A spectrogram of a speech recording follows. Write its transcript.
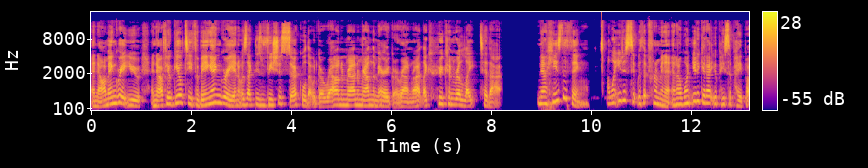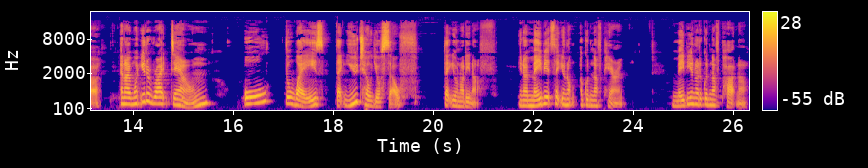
And now I'm angry at you. And now I feel guilty for being angry. And it was like this vicious circle that would go round and round and round the merry-go-round, right? Like who can relate to that? Now here's the thing. I want you to sit with it for a minute and I want you to get out your piece of paper and I want you to write down all the ways that you tell yourself that you're not enough. You know, maybe it's that you're not a good enough parent. Maybe you're not a good enough partner,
